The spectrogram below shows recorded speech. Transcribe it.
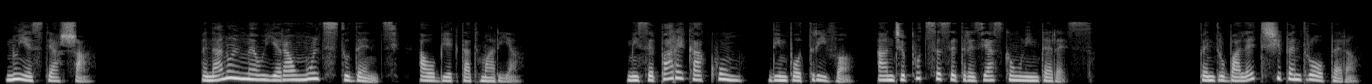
nu este așa. În anul meu erau mulți studenți, a obiectat Maria. Mi se pare că acum, din potrivă, a început să se trezească un interes. Pentru balet și pentru operă.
